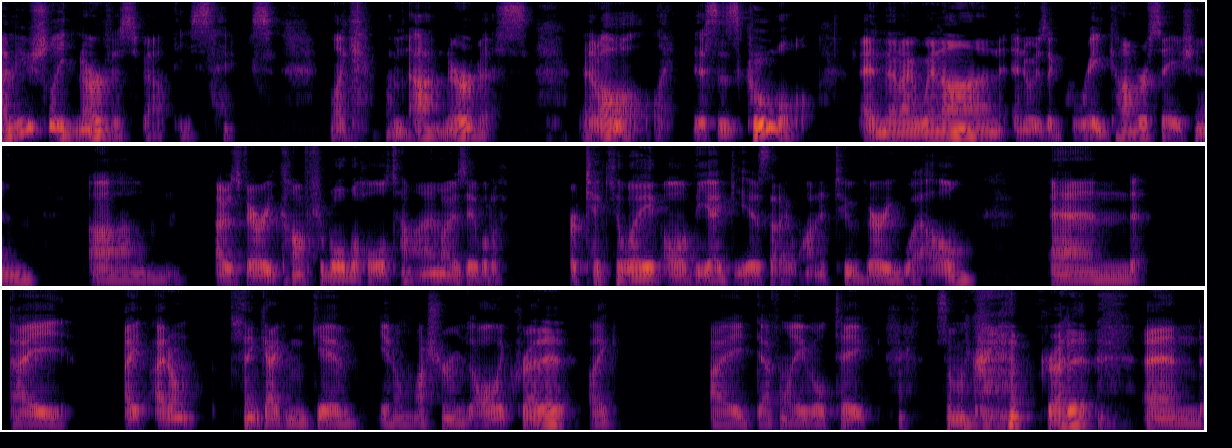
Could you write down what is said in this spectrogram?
I'm usually nervous about these things. Like I'm not nervous at all. Like this is cool. And then I went on, and it was a great conversation. Um, I was very comfortable the whole time. I was able to articulate all of the ideas that I wanted to very well, and I, I, I don't think I can give you know mushrooms all the credit. Like I definitely will take some of the credit. And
